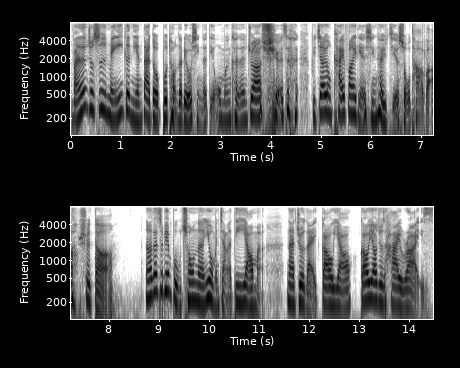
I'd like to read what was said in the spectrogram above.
反正就是每一个年代都有不同的流行的点，我们可能就要学着比较用开放一点的心态去接受它吧。是的。然后在这边补充呢，因为我们讲了低腰嘛，那就来高腰。高腰就是 high rise。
